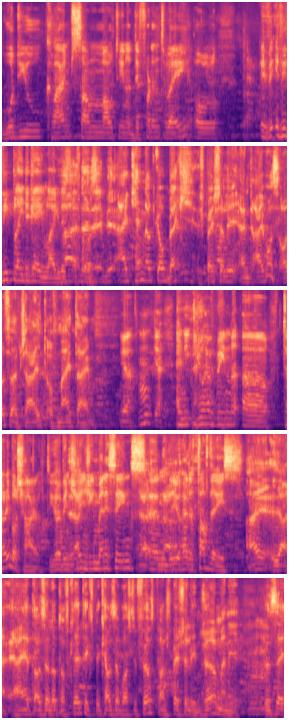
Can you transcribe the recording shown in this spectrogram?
would you climb some mountain a different way, or if, if we play the game like this, Uh, of course? I cannot go back, especially, and I was also a child of my time. Yeah, mm, yeah. And you have been a terrible child. You have been Yeah. changing many things, Yeah, and no. you had a tough days. I yeah, I had also a lot of critics because I was the first one, especially in Germany, to say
